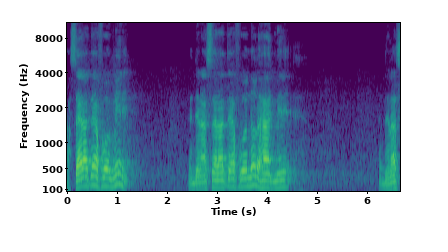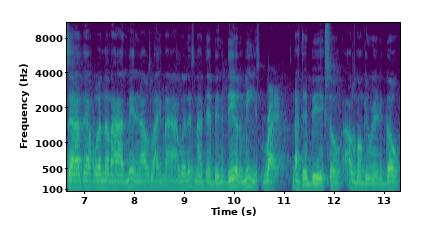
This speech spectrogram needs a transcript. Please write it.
I sat out there for a minute, and then I sat out there for another hot minute, and then I sat out there for another hot minute. I was like, nah, well, it's not that big a deal to me. It's Right. not that big. So I was gonna get ready to go.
